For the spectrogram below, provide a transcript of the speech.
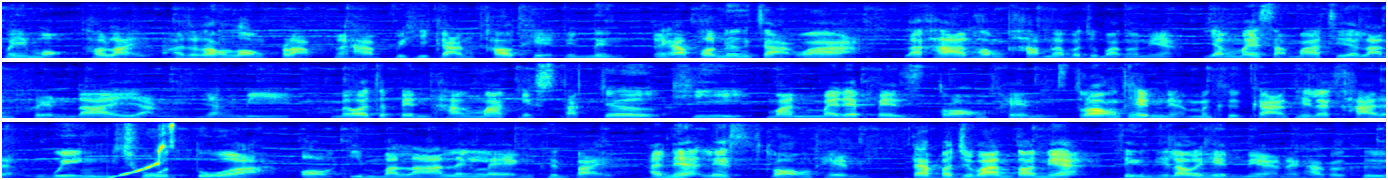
ไม่เหมาะเท่าไหร่ อาจจะต้องลองปรับนะครับวิธีการเข้าเทรดนิดนึงนะครับเพราะเนื่องจากว่าราคาทองคำณปัจจุบันตอนนี้ยังไม่สามารถที่จะรันเทรนได้อย่างอย่างดี ไม่ว่าจะเป็นทั้ง Market Structure ที่มันไม่ได้เป็น Strong Trend Strong Trend เนี่ยมันคือการที่ราคาเนี่ยวิ่งชูดตัวออกอิมบาลานซ์แรงๆขึ้นไป อันเนี้ยเรียก Strong Trend แต่ปัจจุบันตอนนี้สิ่งที่เราเห็นเนี่ยนะครับก็คือ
